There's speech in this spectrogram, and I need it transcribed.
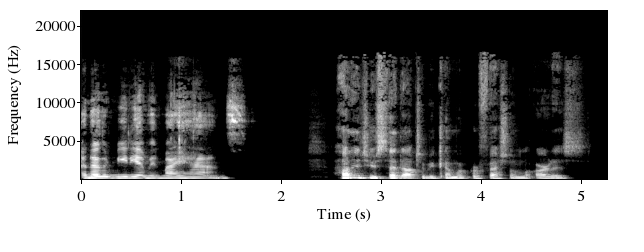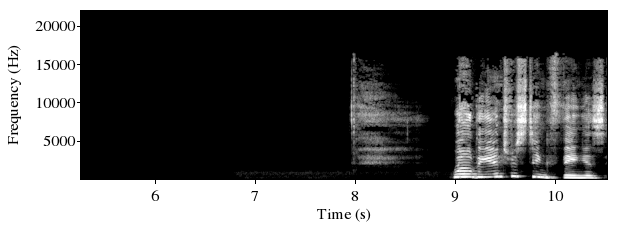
another medium in my hands. How did you set out to become a professional artist? Well, the interesting thing is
